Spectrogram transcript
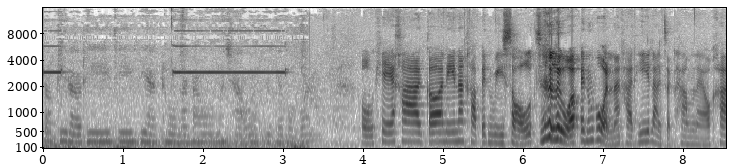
รอบที่แล้วที่ที่พี่อาร์ตโทรมาเล่าเมื่อเช้าก็คือแกบอกว่า โอเคค่ะ ก็นี่นะคะเป็น result หรือว่าเป็นผลนะคะที่หลังจากทำแล้วค่ะ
